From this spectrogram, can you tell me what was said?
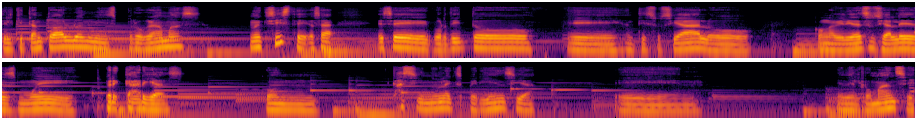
del que tanto hablo en mis programas, no existe. O sea, ese gordito eh, antisocial o con habilidades sociales muy precarias, con casi no la experiencia en, el romance.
